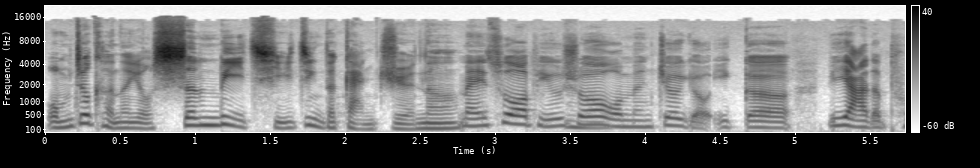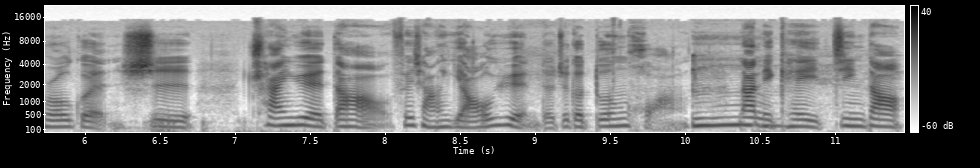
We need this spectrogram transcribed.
我们就可能有身历其境的感觉呢。没错，比如说我们就有一个 VR 的 program 是穿越到非常遥远的这个敦煌，嗯，那你可以进到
